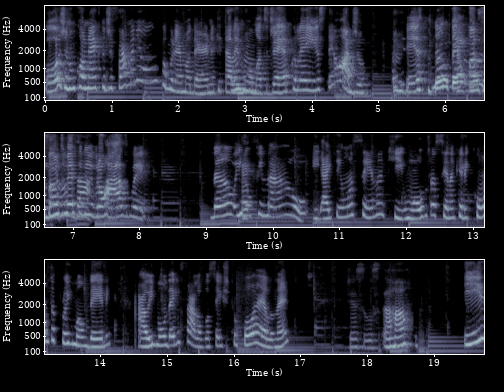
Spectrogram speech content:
hoje não conecto de forma nenhuma com a mulher moderna que tá lendo uhum. romance de época, lê isso, tem ódio. Eu não, tenho condição de ler da... esse livro, eu rasgo ele. Não, e é. no final, e aí tem uma cena que, uma outra cena que ele conta pro irmão dele. Aí o irmão dele fala: Você estrupou ela, né? Jesus. Aham. Uhum. E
